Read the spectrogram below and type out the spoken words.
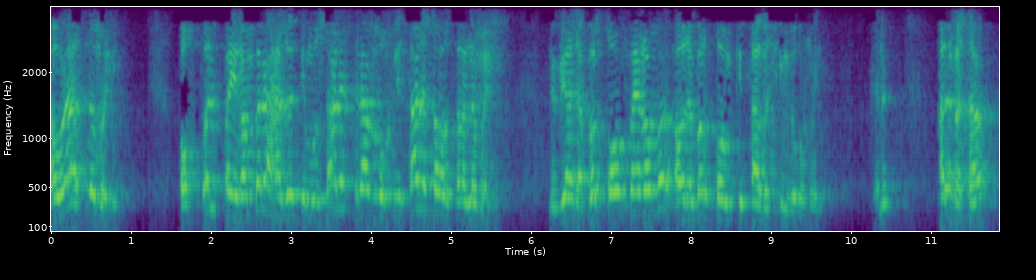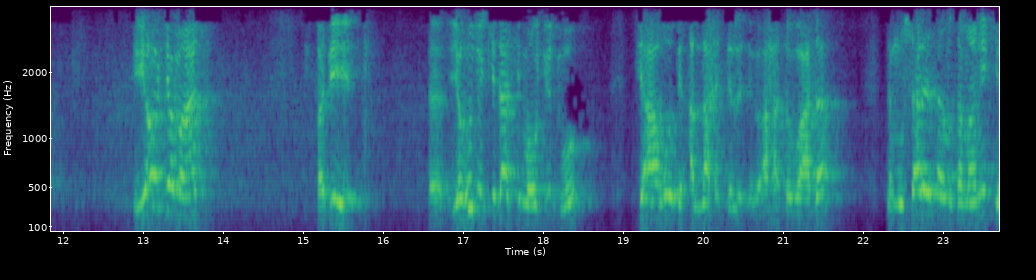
تورات نه مني او خپل پیغمبر حضرت موسی علیه السلام مخلصانه تور سره نه مني نو بیا د بل قوم پیغمبر او د بل قوم کتاب سیم له ومني کنه البته یو جماعت په دې يهودو کې داسې موجود وو چې هغه د الله جل جلاله عهد او وعده د موسی علیه السلام زمانه کې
